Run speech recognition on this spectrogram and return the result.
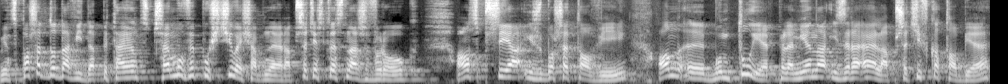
Więc poszedł do Dawida, pytając, czemu wypuściłeś Abnera? Przecież to jest nasz wróg. On sprzyja Iżboszetowi. On y, buntuje plemiona Izraela przeciwko tobie.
